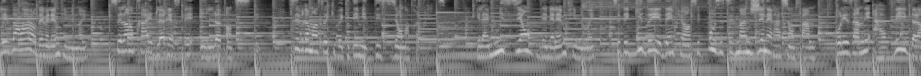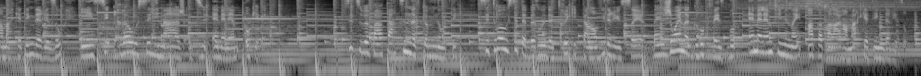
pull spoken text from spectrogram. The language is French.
Les valeurs d'MLM Féminin, c'est l'entraide, le respect et l'authenticité. C'est vraiment ça qui va guider mes décisions d'entreprise. Et la mission d'MLM Féminin, c'est de guider et d'influencer positivement une génération de femmes pour les amener à vivre de leur marketing de réseau et ainsi rehausser l'image du MLM au Québec. Si tu veux faire partie de notre communauté, si toi aussi tu as besoin de trucs et que tu as envie de réussir, ben joins notre groupe Facebook MLM Féminin Entrepreneur en marketing de réseau.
